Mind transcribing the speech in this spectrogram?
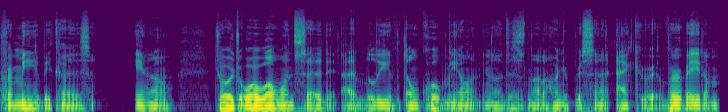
for me because, you know, George Orwell once said, I believe, don't quote me on, you know, this is not 100% accurate verbatim,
